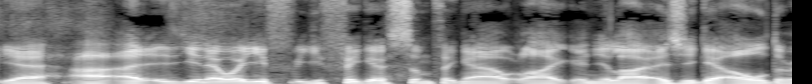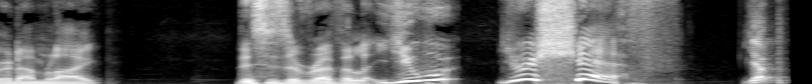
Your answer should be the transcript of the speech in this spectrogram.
Yeah, I, I, you know when you f- you figure something out like and you're like as you get older and I'm like this is a revelation. You were you're a chef. yep,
